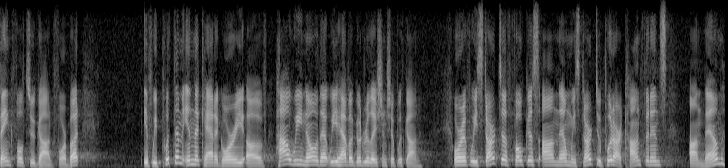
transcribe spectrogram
thankful to God for. But if we put them in the category of how we know that we have a good relationship with God, or if we start to focus on them, we start to put our confidence on them,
